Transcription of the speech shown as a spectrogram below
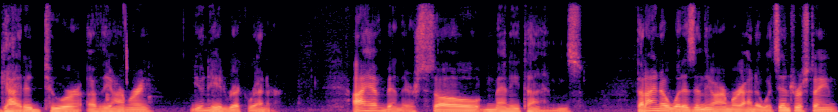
guided tour of the armory, you need Rick Renner. I have been there so many times that I know what is in the armory, I know what's interesting,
